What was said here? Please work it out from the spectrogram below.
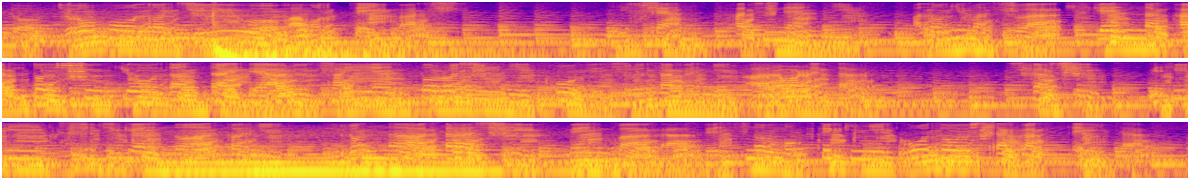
と情報の自由を守っています。2008年にアノニマスは危険なカルト宗教団体であるサイエントロジーに抗議するために現れた。しかし、ウィキリークス事件の後にいろんな新しいメンバーが別の目的に行動したがっていた。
